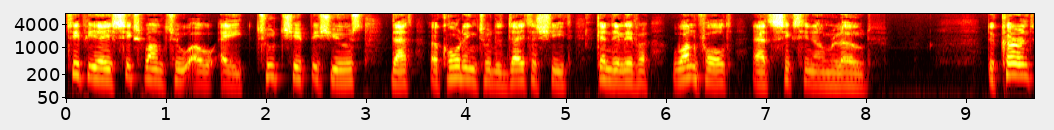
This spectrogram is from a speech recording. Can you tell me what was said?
TPA6120A2 chip is used that, according to the datasheet, can deliver 1 volt at 16 ohm load. The current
